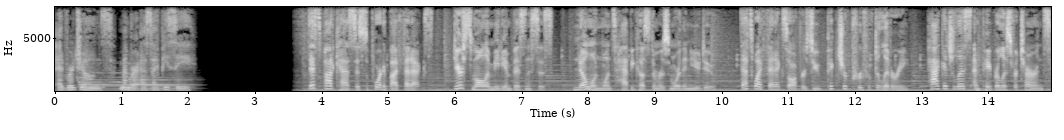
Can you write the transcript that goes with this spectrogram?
Edward Jones, member SIPC. This podcast is supported by FedEx. Dear small and medium businesses, no one wants happy customers more than you do. That's why FedEx offers you picture proof of delivery, packageless and paperless returns,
